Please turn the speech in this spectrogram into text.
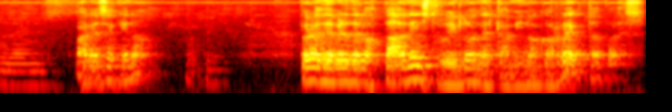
9 años. Parece que no. Pero es deber de los padres instruirlos en el camino correcto, pues.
